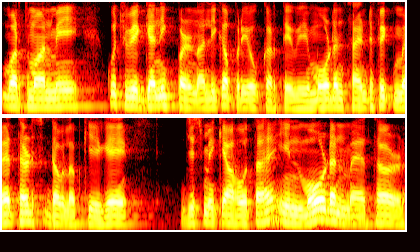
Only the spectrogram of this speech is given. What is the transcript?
वर्तमान में कुछ वैज्ञानिक प्रणाली का प्रयोग करते हुए मॉडर्न साइंटिफिक मेथड्स डेवलप किए गए, जिसमें क्या होता है? In modern method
